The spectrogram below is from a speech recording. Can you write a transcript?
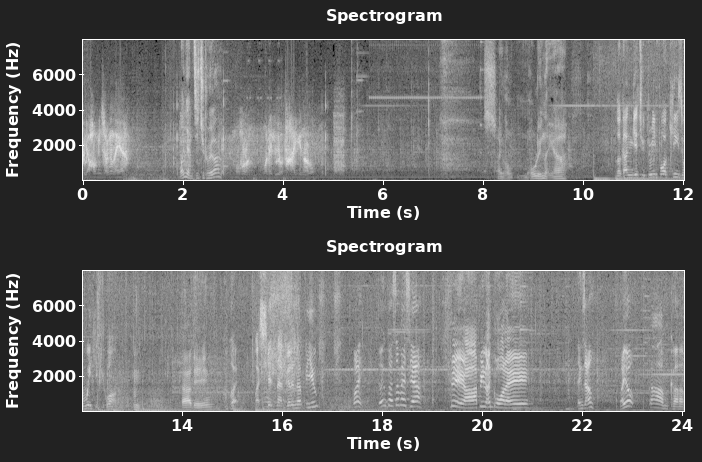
佢由後面上緊嚟啊！揾人截住佢啦！冇可能，我哋呢度太遠啦，路。細路唔好亂嚟啊！Look, I can get you three, four keys a week if you want. 嗯，睇下點？What? My shit's not good enough for you? 喂，究竟發生咩事啊？咩啊？邊撚個啊你？停手，咪喐！ Come, come,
